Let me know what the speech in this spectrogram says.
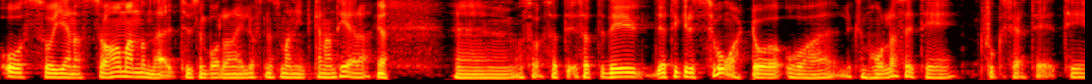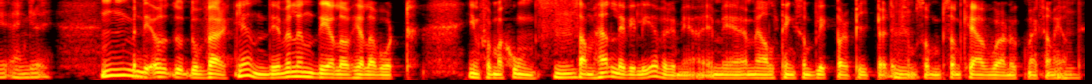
och så genast så har man de där tusen bollarna i luften som man inte kan hantera. Yes. Eh, och så. Så, att, så att det är, jag tycker det är svårt att, att liksom hålla sig till, fokusera till, till en grej. Mm, men det, då, då verkligen, det är väl en del av hela vårt informationssamhälle vi lever i med, med, med allting som blippar och piper, liksom, som, som kräver vår uppmärksamhet.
